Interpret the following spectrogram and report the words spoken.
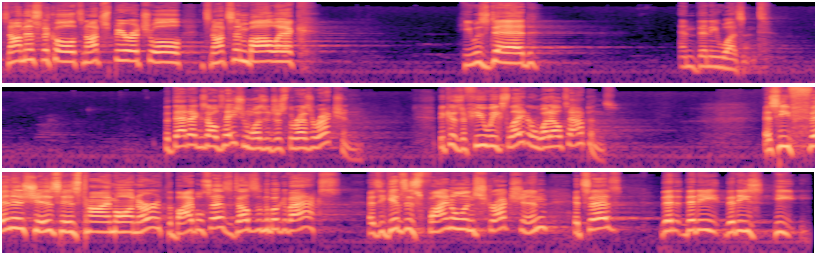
It's not mystical, it's not spiritual, it's not symbolic. He was dead, and then he wasn't. But that exaltation wasn't just the resurrection. Because a few weeks later, what else happens? As he finishes his time on earth, the Bible says, it tells us in the book of Acts, as he gives his final instruction, it says that, that, he, that he's, he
